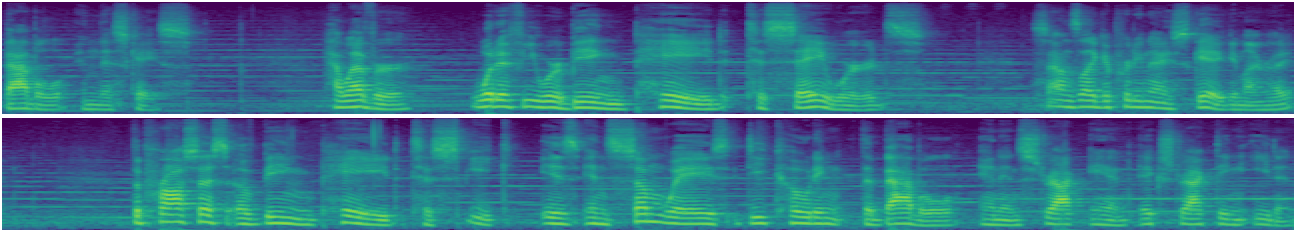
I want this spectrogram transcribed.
babble in this case. However, what if you were being paid to say words? Sounds like a pretty nice gig, am I right? The process of being paid to speak is in some ways decoding the Babel and, and extracting Eden.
